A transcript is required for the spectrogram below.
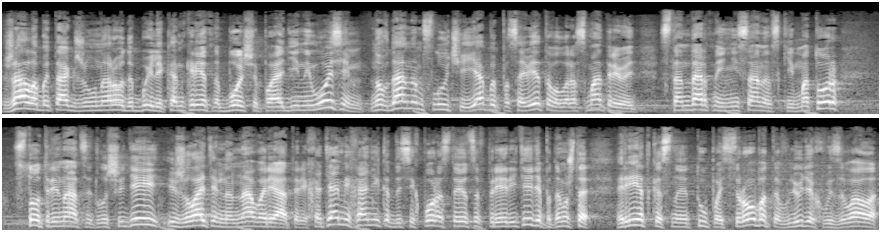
Жалобы также у народа были конкретно больше по 1.8, но в данном случае я бы посоветовал рассматривать стандартный ниссановский мотор 113 лошадей и желательно на вариаторе. Хотя механика до сих пор остается в приоритете, потому что редкостная тупость робота в людях вызывала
